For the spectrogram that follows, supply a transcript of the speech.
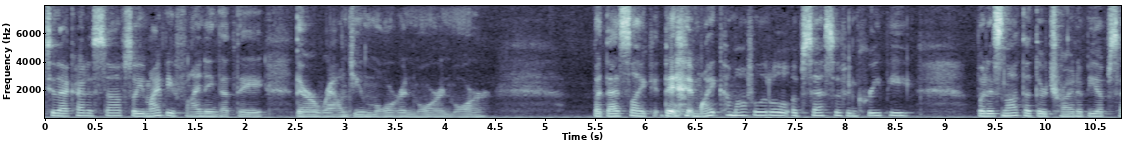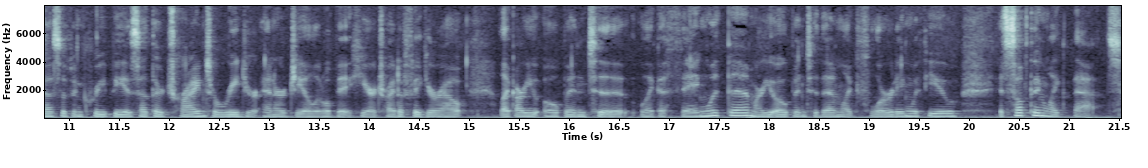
to that kind of stuff. So you might be finding that they they're around you more and more and more. But that's like they, it might come off a little obsessive and creepy, but it's not that they're trying to be obsessive and creepy, it's that they're trying to read your energy a little bit here. Try to figure out like are you open to like a thing with them? Are you open to them like flirting with you? It's something like that.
